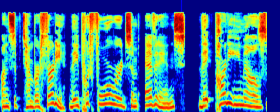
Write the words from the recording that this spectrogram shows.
on September 30th. They put forward some evidence the party emails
